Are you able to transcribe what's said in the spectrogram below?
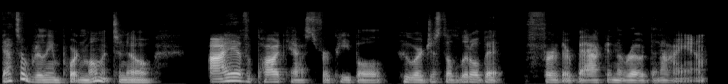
that's a really important moment to know. I have a podcast for people who are just a little bit further back in the road than I am.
